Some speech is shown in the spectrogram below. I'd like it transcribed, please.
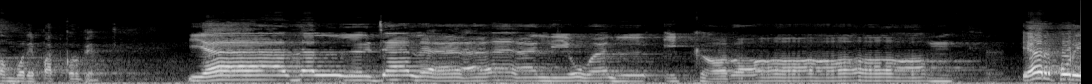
নম্বরে পাঠ করবেন। يا ذا الجلال والإكرام এরপরে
